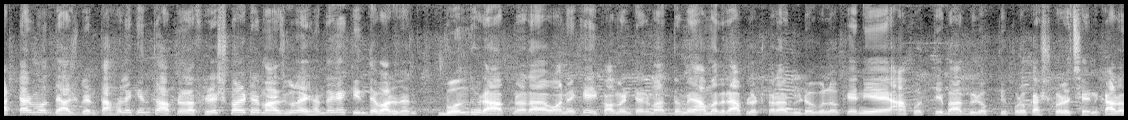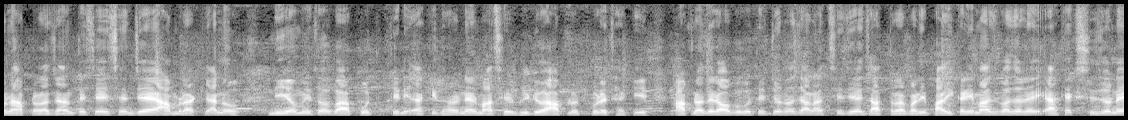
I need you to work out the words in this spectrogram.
আটটার মধ্যে আসবেন। তাহলে কিন্তু আপনারা ফ্রেশ কোয়ালিটির মাছগুলো এখান থেকে কিনতে পারবেন। বন্ধুরা, আপনারা অনেকেই কমেন্টের মাধ্যমে আমাদের আপলোড করা ভিডিওগুলোকে নিয়ে আপত্তি বা বিরক্তি প্রকাশ করেছেন। কারণ আপনারা জানতে চেয়েছেন যে আমরা কেন নিয়মিত বা প্রতিদিন একই ধরনের মাছের ভিডিও আপলোড করে থাকি। আপনাদের অবগতির জন্য জানাচ্ছি যে যাত্রাবাড়ি পাইকারি মাছ বাজারে এক এক সিজনে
